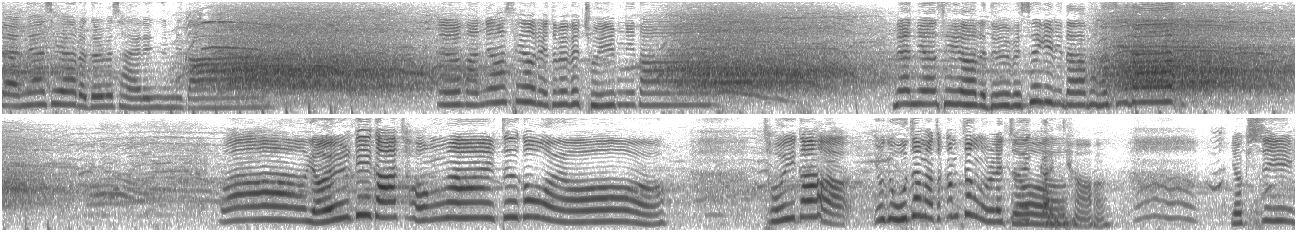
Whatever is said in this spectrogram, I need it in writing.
네, 안녕하세요, 레드벨벳 사이린입니다. 네, 여러분 안녕하세요. 레드벨벳 조이입니다. 네 안녕하세요 레드벨벳 슬기입니다 반갑습니다 와, 열기가 정말 뜨거워요. 저희가 여기 오자마자 깜짝 놀랐죠. 그러니까요. 역시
